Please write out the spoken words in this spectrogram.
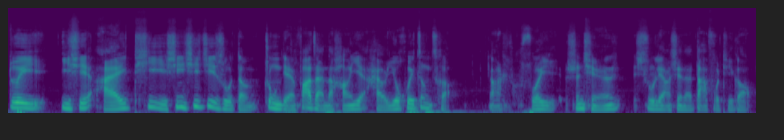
对一些 IT、信息技术等重点发展的行业还有优惠政策。啊，所以申请人数量现在大幅提高。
